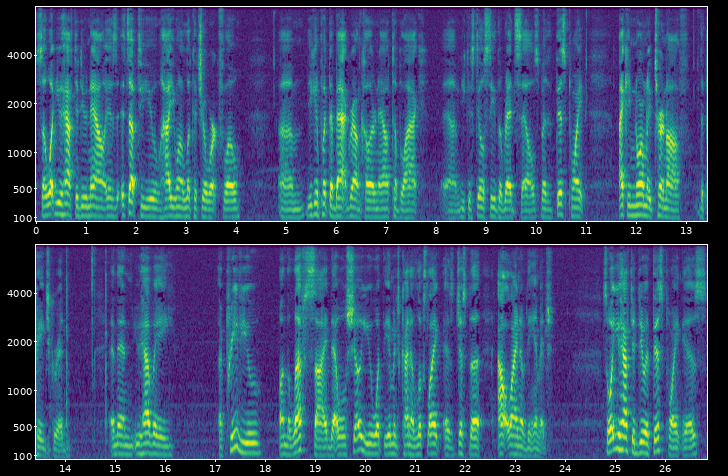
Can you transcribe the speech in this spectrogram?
So what you have to do now is it's up to you how you want to look at your workflow. Um, you can put the background color now to black. Um, you can still see the red cells, but at this point, I can normally turn off the page grid. And then you have a, a preview on the left side that will show you what the image kind of looks like as just the outline of the image. So what you have to do at this point is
